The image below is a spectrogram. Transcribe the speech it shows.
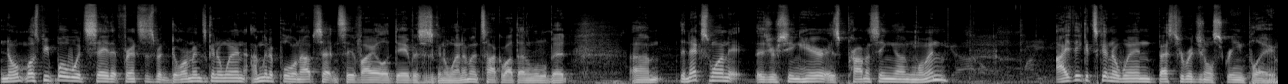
no, most people would say that Frances McDormand's going to win. I'm going to pull an upset and say Viola Davis is going to win. I'm going to talk about that in a little bit. Um, the next one, as you're seeing here, is Promising Young Woman. I think it's going to win Best Original Screenplay.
